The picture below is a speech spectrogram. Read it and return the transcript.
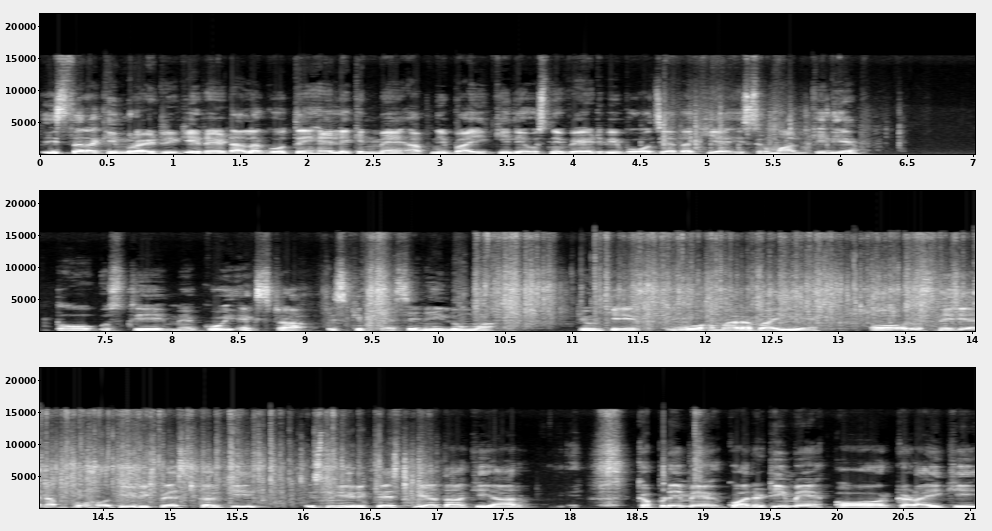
اس طرح کی امبرائڈری کے ریٹ الگ ہوتے ہیں، لیکن میں اپنی بائی کے لیے، اس نے ویٹ بھی بہت زیادہ کیا اس رومال کے لیے۔ تو اس کے میں کوئی ایکسٹرا اس کے پیسے نہیں لوں گا، کیونکہ وہ ہمارا بھائی ہے۔ اور اس نے جو ہے نا، بہت ہی ریکویسٹ کر کی اس نے ریکویسٹ کیا تھا کہ یار کپڑے میں کوالٹی میں اور کڑھائی کی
